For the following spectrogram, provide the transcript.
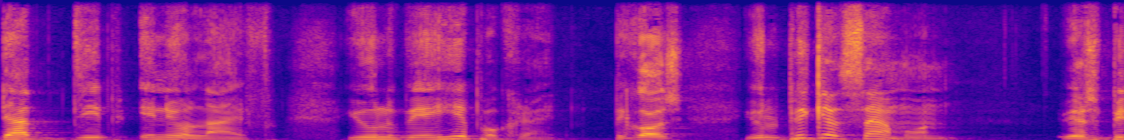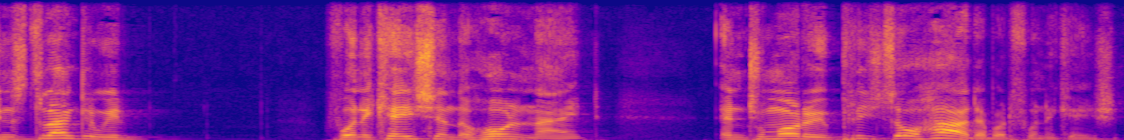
that deep in your life, you will be a hypocrite. Because you'll pick a sermon, you have been struggling with fornication the whole night, and tomorrow you preach so hard about fornication.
